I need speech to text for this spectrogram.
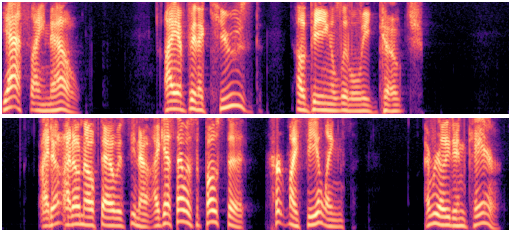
Yes, I know. I have been accused of being a little league coach. I don't I don't know if that was, you know, I guess that was supposed to hurt my feelings. I really didn't care.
